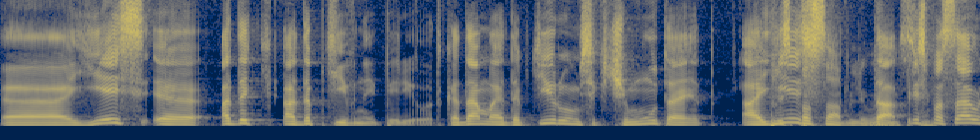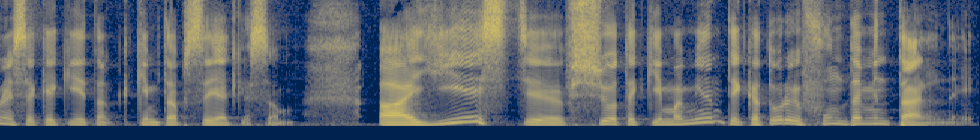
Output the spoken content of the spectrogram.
Э, есть э, адаптивный период, когда мы адаптируемся к чему-то. А приспосабливаемся. Есть, да, приспосабливаемся к каким-то обстоятельствам. А есть все-таки моменты, которые фундаментальные.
